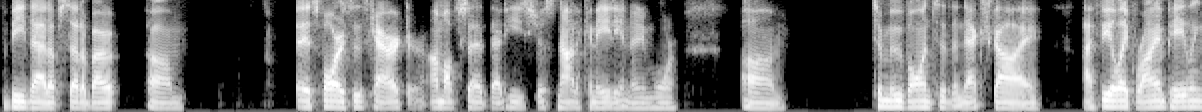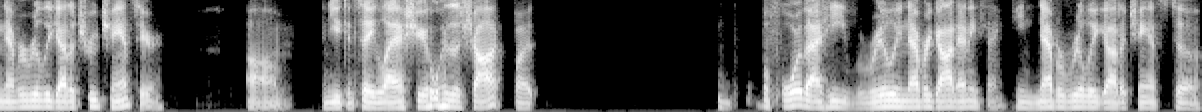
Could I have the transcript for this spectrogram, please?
to be that upset about. Um, as far as his character, I'm upset that he's just not a Canadian anymore. Um, to move on to the next guy, I feel like Ryan Poehling never really got a true chance here. Um, and you can say last year was a shot, but before that, he really never got anything. He never really got a chance to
